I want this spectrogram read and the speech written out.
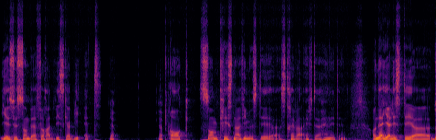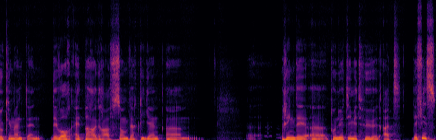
Jesus som ber för att vi ska bli ett. Ja. ja. Och som kristna vi måste eh, sträva efter enheten. Och när jag läste uh, dokumenten, det var ett paragraf som verkligen um, ringde uh, på nytt i mitt huvud att det finns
